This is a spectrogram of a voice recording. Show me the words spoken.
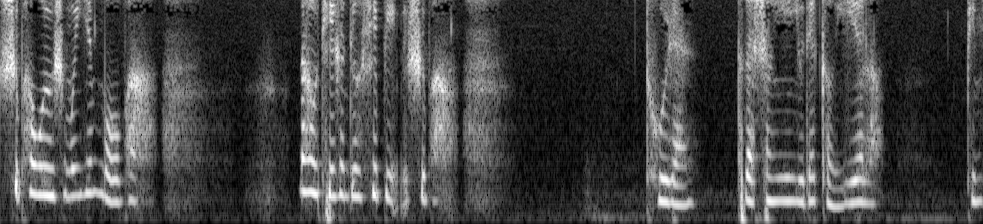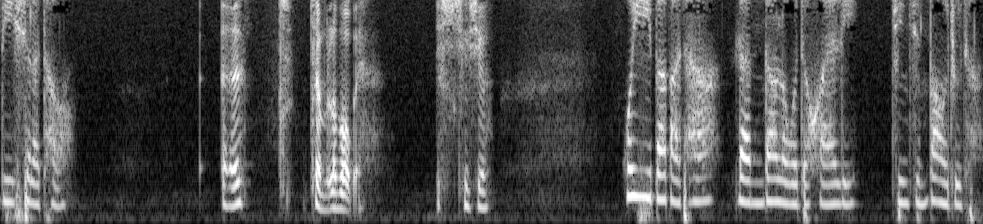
是怕我有什么阴谋吧？哪有天上掉馅饼的是吧？突然，他的声音有点哽咽了，并低下了头。呃，怎怎么了，宝贝？星星。我一把把他揽到了我的怀里，紧紧抱住他。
